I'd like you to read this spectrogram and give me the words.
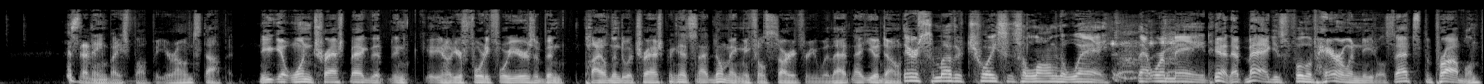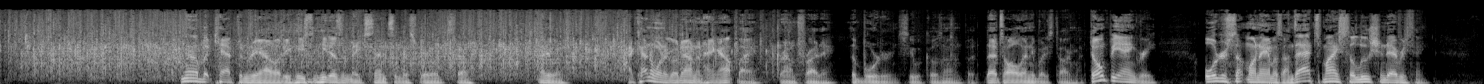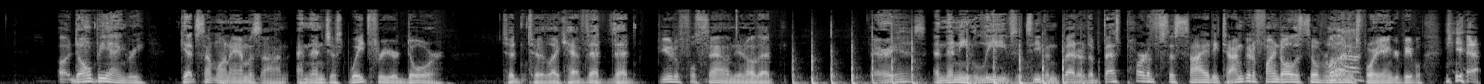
That's not anybody's fault but your own. Stop it. You get one trash bag that in, you know your 44 years have been piled into a trash bag. That's not. Don't make me feel sorry for you with that. That you don't. There's some other choices along the way that were made. Yeah, that bag is full of heroin needles. That's the problem. No, but Captain Reality, he's, he doesn't make sense in this world. So, anyway, I kind of want to go down and hang out by Brown Friday, the border, and see what goes on. But that's all anybody's talking about. Don't be angry. Order something on Amazon. That's my solution to everything. Uh, don't be angry. Get something on Amazon, and then just wait for your door to to like have that that beautiful sound. You know that there he is. And then he leaves. It's even better. The best part of society time. I'm going to find all the silver Hold linings on. for you, angry people. yeah.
